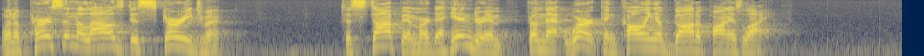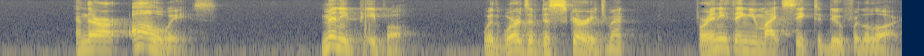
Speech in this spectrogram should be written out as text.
when a person allows discouragement to stop him or to hinder him from that work and calling of God upon his life. And there are always many people with words of discouragement for anything you might seek to do for the Lord.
